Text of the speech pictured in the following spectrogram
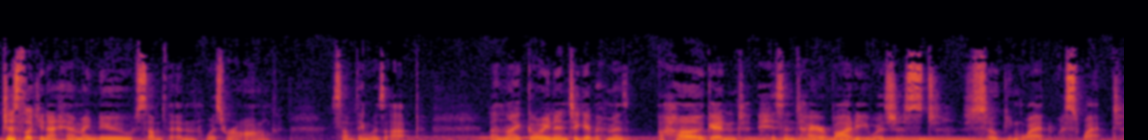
Just looking at him, I knew something was wrong. Something was up. And like going in to give him a, a hug, and his entire body was just soaking wet with sweat.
